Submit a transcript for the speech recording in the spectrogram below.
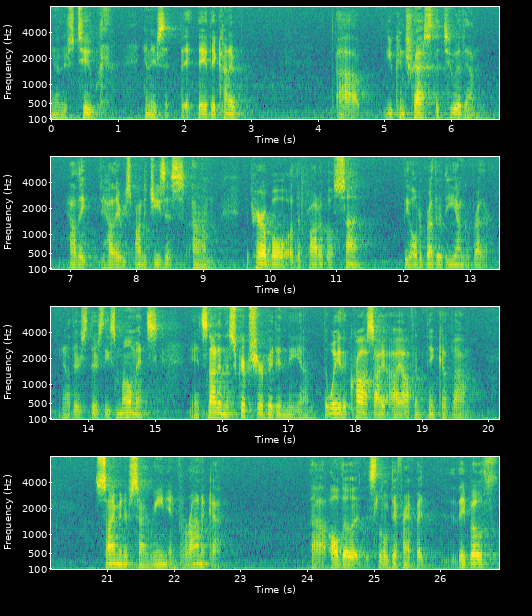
You know, there's two, and there's they, they, they kind of uh, you contrast the two of them, how they how they respond to Jesus. Um, the parable of the prodigal son, the older brother, the younger brother. You know, there's there's these moments. It's not in the scripture, but in the um, the way of the cross. I, I often think of um, Simon of Cyrene and Veronica. Uh, although it's a little different, but they both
